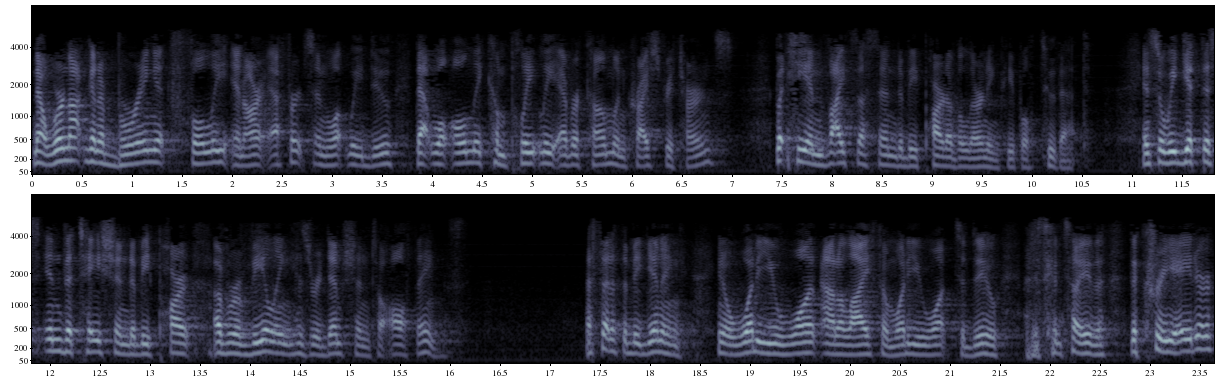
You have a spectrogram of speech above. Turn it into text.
Now, we're not going to bring it fully in our efforts and what we do. That will only completely ever come when Christ returns. But he invites us in to be part of alerting people to that. And so we get this invitation to be part of revealing his redemption to all things. I said at the beginning, you know, what do you want out of life and what do you want to do? I'm just going to tell you the, the creator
